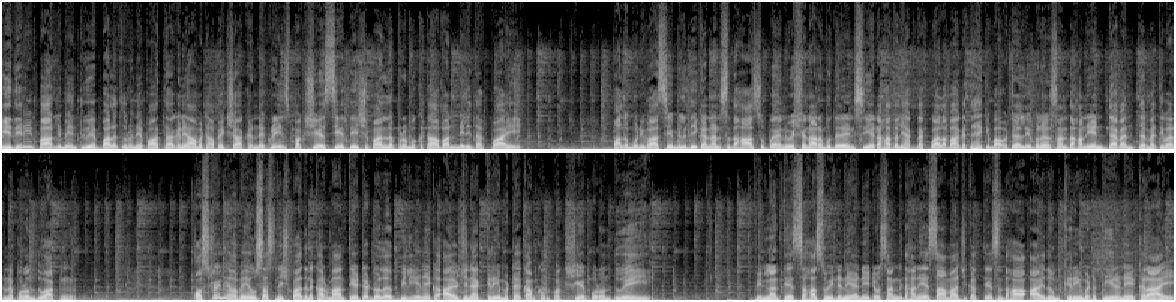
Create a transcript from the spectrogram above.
ඉදිරි පාර්ලිමේන්තුවේ බලතුරනය පාතාගෙනයාමට අපේක්ෂා කරන ග්‍රීන්ස් පක්ෂය සිය දේශපාලන ප්‍රමුඛතාවන් නෙලි දක්වායි. පළමු නිවාසය මිලදිකන්නන් සඳහා සුප ඇනුවේෂන් අරමුදලෙන් සියට හතලිහක් දක්වා ලබාගත හැකි බවට ලිබරල් සඳහනයෙන් දැවන්ත මැතිවරණ පොරොන්දුවක්. ඔස්ට්‍රේලියාවේ උසස් නිෂ්පාදන කර්මාන්තයට ඩොල බිලියන එක ආයෝජනයක් කිරීමට කම්කරුපක්ෂය පොරොන්දුවෙයි. ෆින්ලන්තය සහ ස්වීඩනය නේටෝ සංවිධානයේ සාමාජිකත්වය සඳහා අයදුම් කිරීමට තීරණය කරයි.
